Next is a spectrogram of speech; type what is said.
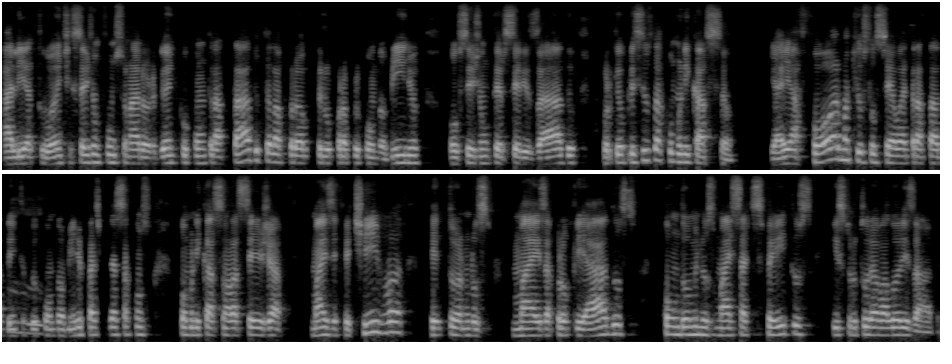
ali atuante, seja um funcionário orgânico contratado pela, pelo próprio condomínio, ou seja um terceirizado, porque eu preciso da comunicação. E aí a forma que o social é tratado dentro uhum. do condomínio faz com que essa comunicação ela seja mais efetiva, retornos mais apropriados, condôminos mais satisfeitos, estrutura valorizada.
